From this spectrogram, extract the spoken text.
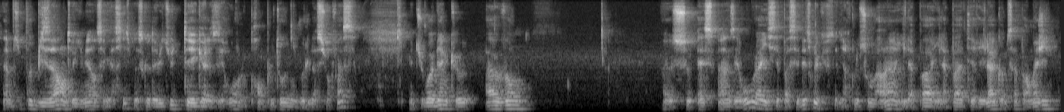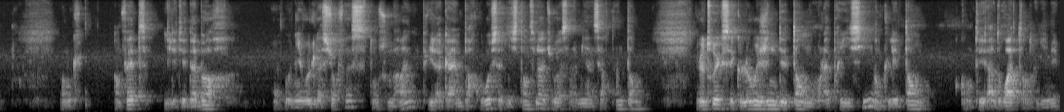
C'est un petit peu bizarre, entre guillemets, dans cet exercice, parce que d'habitude t égale 0, on le prend plutôt au niveau de la surface. Mais tu vois bien que avant euh, ce S1-0, là, il s'est passé des trucs. C'est-à-dire que le sous-marin, il n'a pas, pas atterri là comme ça par magie. Donc, en fait, il était d'abord au niveau de la surface, ton sous-marin, puis il a quand même parcouru cette distance-là, tu vois, ça a mis un certain temps. Le truc, c'est que l'origine des temps, on l'a pris ici, donc les temps comptés à droite, entre guillemets,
